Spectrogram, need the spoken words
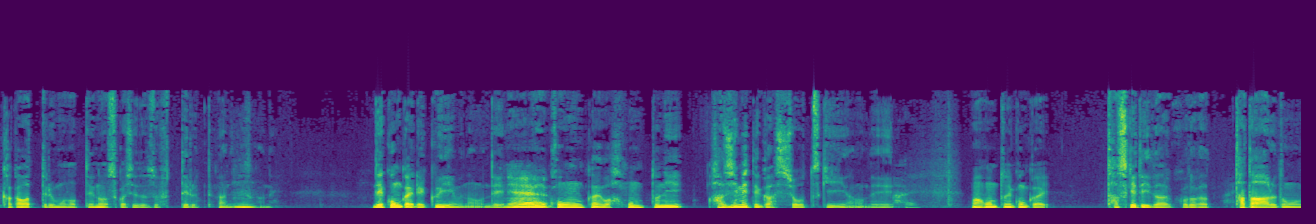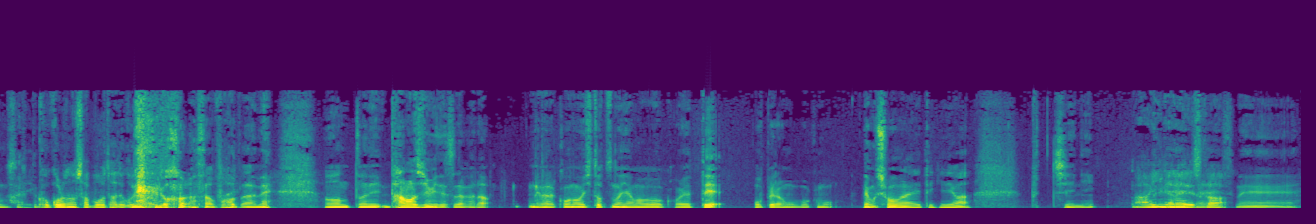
関わってるものっていうのを少しずつ振ってるって感じですかね。で、今回レクイエムなので、ねえもう今回は本当に初めて合唱付きなので、はいまあ本当に今回助けていただくことが多々あると思うんですはいけど、心のサポーターでございます。このサポーターね、本当に楽しみです。だから、だからこの一つの山場を越えて、オペラも僕も。でも将来的には、プッチーニ。あ、いいんじゃないですか。ですね。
